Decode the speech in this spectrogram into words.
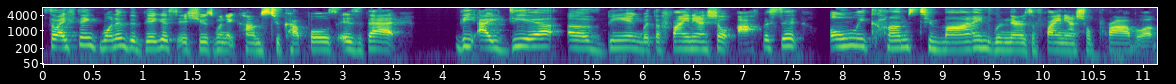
so I think one of the biggest issues when it comes to couples is that the idea of being with a financial opposite only comes to mind when there's a financial problem.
